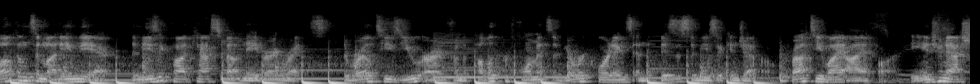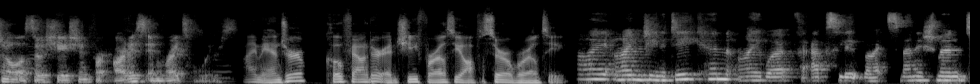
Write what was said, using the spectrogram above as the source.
Welcome to Money in the Air, the music podcast about neighboring rights, the royalties you earn from the public performance of your recordings and the business of music in general. Brought to you by IAFAR, the International Association for Artists and Rights Holders. I'm Andrew, co founder and chief royalty officer of Royalty. Hi, I'm Gina Deacon. I work for Absolute Rights Management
